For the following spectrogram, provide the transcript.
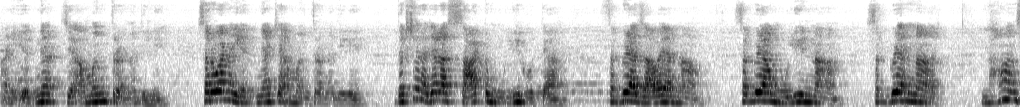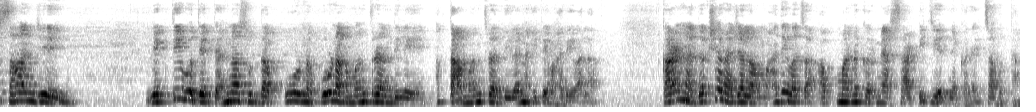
आणि यज्ञाचे आमंत्रण दिले. सर्वांना यज्ञाचे आमंत्रण दिले. दक्ष राजाला साठ मुली होत्या. सगळ्या जावयांना सगळ्या मुलींना सगळ्यांना लहान सहान जे व्यक्ती होते त्यांना सुद्धा पूर्ण पूर्ण आमंत्रण दिले. फक्त आमंत्रण दिलं नाही ते महादेवाला. कारण ह्या दक्ष राजाला महादेवाचा अपमान करण्यासाठीच यज्ञ करायचा होता.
